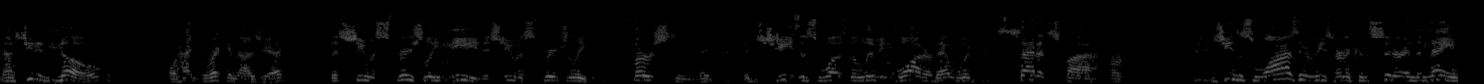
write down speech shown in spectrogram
Now, she didn't know, or hadn't recognized yet, that she was spiritually needy, that she was spiritually thirsty, that, that Jesus was the living water that would satisfy her. Jesus wisely leads her to consider in the name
